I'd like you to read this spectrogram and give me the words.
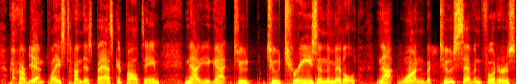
are being yeah. placed on this basketball team. Now you got two two trees in the middle not one, but two seven footers.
